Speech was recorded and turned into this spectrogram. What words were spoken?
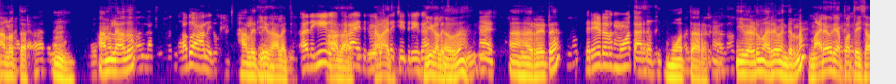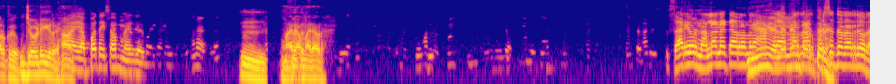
ನಲ್ವತ್ತಾರ. ಹ್ಮ್. ಆಮೇಲೆ ಅದು? ಅದು ಹಾಲೈತಿ ಐತಿ. ಇದು ಹಾಲ್ ಐತಿ. ಅದ ಈಗ ಅದ. ಕರ ಐತ್ರಿ. ಕರ ಹಾಲ್ ಐತಿ. ಐತ್ರಿ ಈಗ. ಹೌದಾ? ಹಾ. ಹಾ ರೇಟ್ ರೇಟ್ ಅದಕ್ಕೆ ಮೂವತ್ತಾರು ಮೂವತ್ತಾರ. ಇವೆರಡು ಮಾರ್ಯಾವ ಬಂದಿರಲ್ಲ ಮಾರ್ಯಾವ್ರಿ ಎಪ್ಪತ್ತೈದು ಸಾವಿರಕ್ಕೆ ರೀ ಜೋಡಿಗ್ರಿ. ಹಾ ಎಪ್ಪತ್ತೈದು ಸಾವಿರ ಮೇಲೆ ಹ್ಮ್. ಮಾರ್ಯಾವ ಮಾರ್ಯಾವ್ರಿ. ಸರ್ ಇವ್ರ ನಲ್ಲ ನಟ್ಯಾವ್ರ ಅಂದ್ರ ನೀವು ಎಲ್ಲೆಲ್ಲಿಂದ ವ್ಯಾಪಾರದಾಗ ತರ್ತೀರಿ? ಪ್ರಸಿದ್ಧ ಅದಾರ್ರಿ ಇವ್ರ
